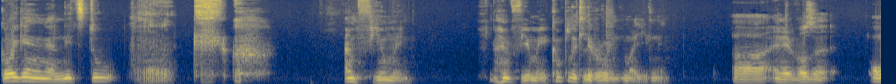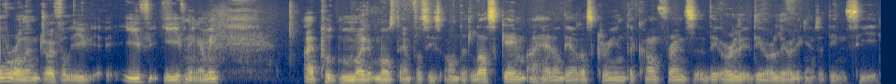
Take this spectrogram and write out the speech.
Goiginger needs to I'm fuming. I'm fuming. It completely ruined my evening. Uh, and it was an overall enjoyable e- e- evening. I mean, I put most emphasis on that last game. I had on the other screen the conference, the early, the early, early games. I didn't see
